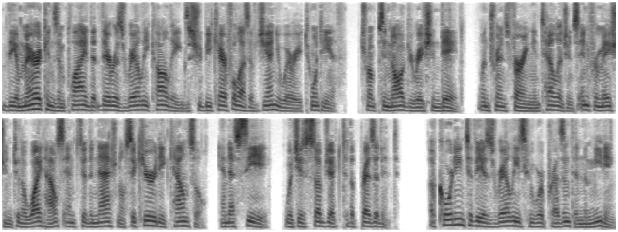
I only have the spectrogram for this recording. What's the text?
The Americans implied that their Israeli colleagues should be careful as of January 20, Trump's inauguration date when transferring intelligence information to the White House and to the National Security Council, NSC, which is subject to the president. According to the Israelis who were present in the meeting,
